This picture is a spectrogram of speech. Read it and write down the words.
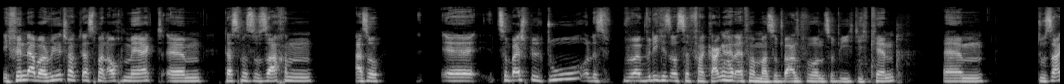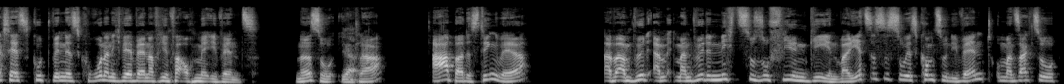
Ich finde aber Real Talk, dass man auch merkt, ähm, dass man so Sachen, also äh, zum Beispiel du, und das würde ich jetzt aus der Vergangenheit einfach mal so beantworten, so wie ich dich kenne, ähm, du sagst ja jetzt, gut, wenn jetzt Corona nicht wäre, wären auf jeden Fall auch mehr Events. Ne, so, ja. klar. Aber das Ding wäre, aber man würde, man würde nicht zu so vielen gehen, weil jetzt ist es so, jetzt kommt so ein Event und man sagt so,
